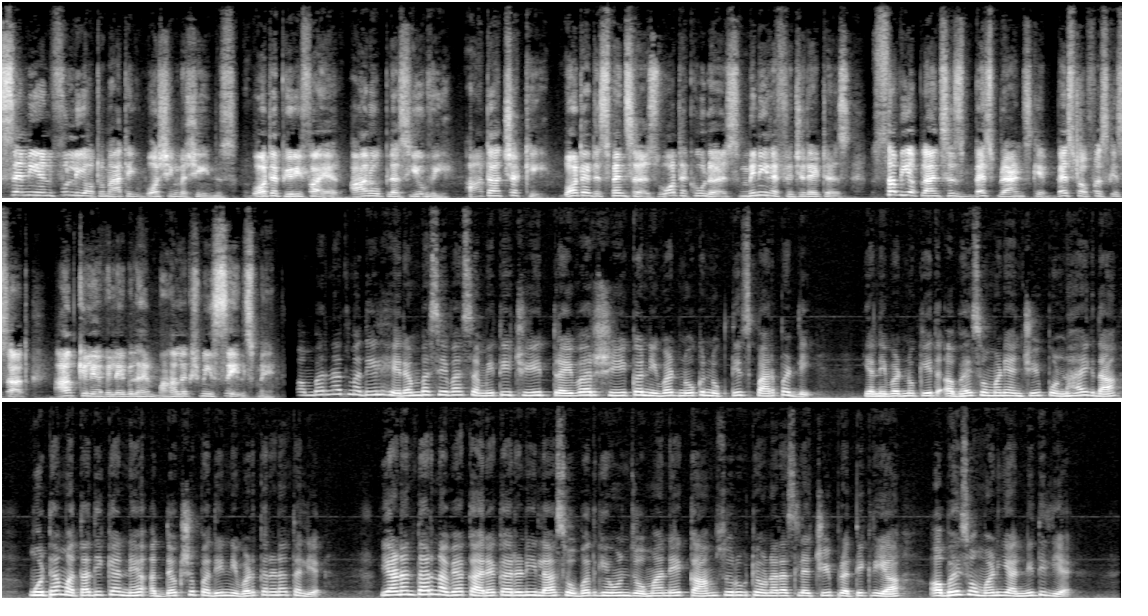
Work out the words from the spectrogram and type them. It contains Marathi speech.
semi and fully automatic washing machines, water purifier, RO plus UV, आटा चक्की, water dispensers, water coolers, mini refrigerators, सभी appliances बेस्ट ब्रांड्स के बेस्ट ऑफर्स के साथ आपके लिए अवेलेबल है महालक्ष्मी सेल्स में। अंबरनाथमधील हेरंब सेवा समितीची त्रैवार्षिक निवडणूक नुकतीच पार पडली. या निवडणुकीत अभय सोमण यांची पुन्हा एकदा मोठ्या मताधिक्याने अध्यक्षपदी निवड करण्यात आली आहे. यानंतर नव्या कार्यकारिणीला सोबत घेऊन जोमाने काम सुरू ठेवणार असल्याची प्रतिक्रिया अभय सोमण यांनी दिली आहे.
